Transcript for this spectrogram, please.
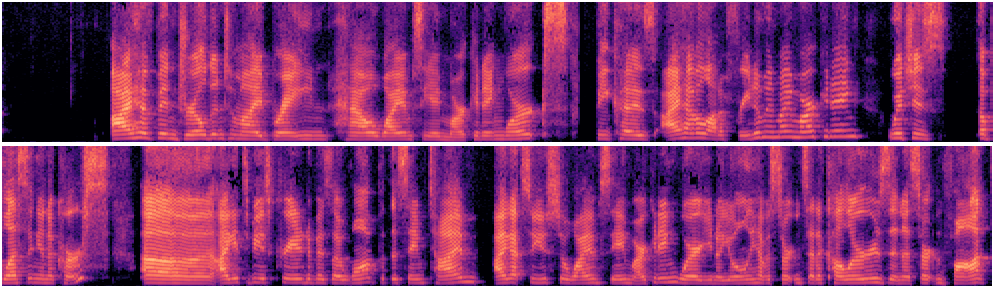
I have been drilled into my brain how YMCA marketing works because I have a lot of freedom in my marketing, which is a blessing and a curse. Uh, I get to be as creative as I want, but at the same time, I got so used to YMCA marketing where you know you only have a certain set of colors and a certain font,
